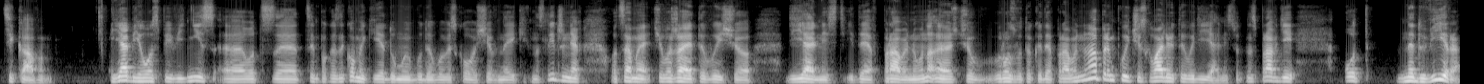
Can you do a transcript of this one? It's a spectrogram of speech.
цікавим. Я б його співвідніс е, от з е, цим показником, який, я думаю, буде обов'язково ще в деяких дослідженнях. От саме, чи вважаєте ви, що діяльність іде в правильному е, що розвиток іде в правильному напрямку, і чи схвалюєте ви діяльність? От насправді, от недовіра.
